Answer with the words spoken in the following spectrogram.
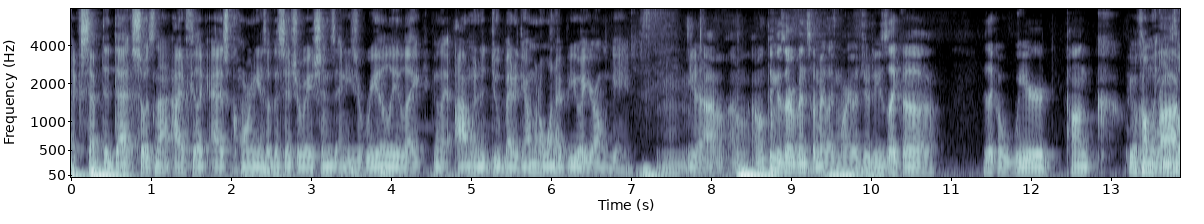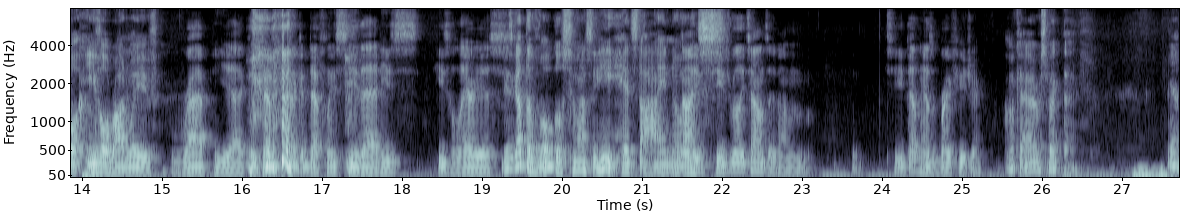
accepted that, so it's not. I feel like as corny as other situations, and he's really like being like, I'm gonna do better. than you. I'm gonna one up you at your own game. Yeah, I don't, I don't, I don't think there's ever been somebody like Mario Judah. He's like a, he's like a weird punk. People call him rock, evil, evil Rod Wave. rap. Yeah, I could, def- I could definitely see that. He's he's hilarious. He's got the vocals too. Honestly, he hits the high notes. no, he's, he's really talented. Um, he definitely has a bright future. okay, I respect that. Yeah.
